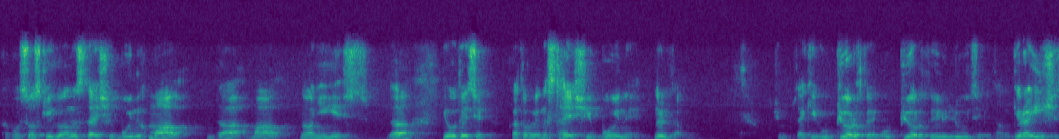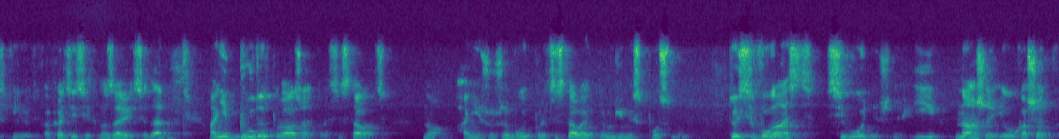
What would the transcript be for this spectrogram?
как Высоцкий говорил, настоящих буйных мало. Да, мало, но они есть. Да? И вот эти, которые настоящие буйные, ну или там такие упертые, упертые люди, или там, героические люди, как хотите их назовите, да, они будут продолжать протестовать, но они же уже будут протестовать другими способами. То есть власть сегодняшняя, и наша, и Лукашенко,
